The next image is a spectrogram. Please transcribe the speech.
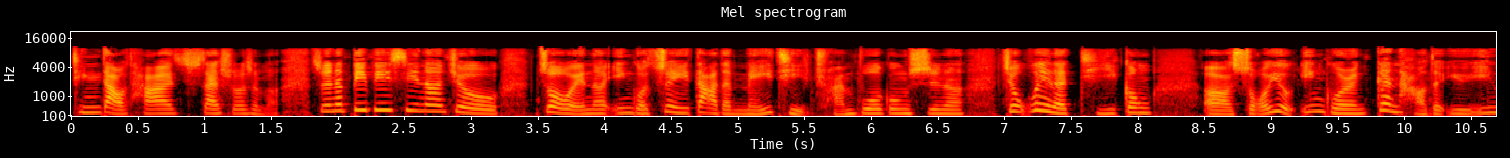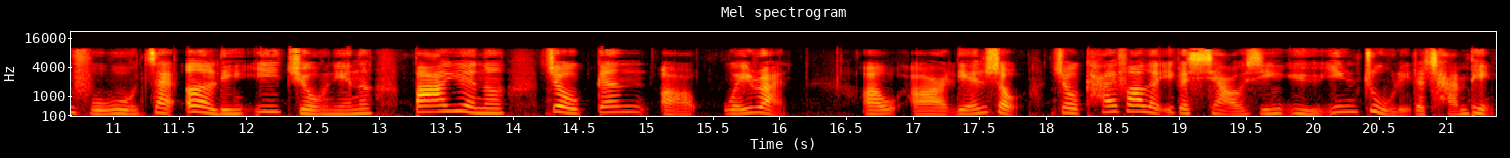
听到他在说什么。所以呢，BBC 呢就作为呢英国最大的媒体传播公司呢，就为了提供呃所有英国人更好的语音服务，在二零一九年呢八月呢就跟呃微软。呃呃，联手就开发了一个小型语音助理的产品，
